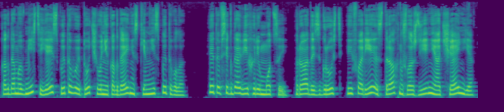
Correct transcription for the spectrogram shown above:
Когда мы вместе, я испытываю то, чего никогда и ни с кем не испытывала. Это всегда вихрь эмоций. Радость, грусть, эйфория, страх, наслаждение, отчаяние.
